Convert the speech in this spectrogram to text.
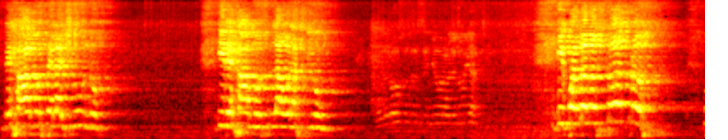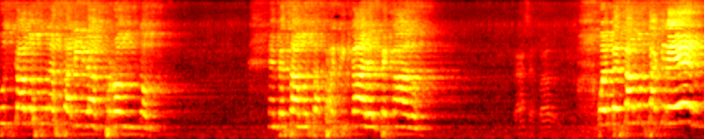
Dejamos el ayuno y dejamos la oración. Poderoso es el Señor, aleluya. Y cuando nosotros buscamos una salida pronto, empezamos a practicar el pecado Gracias, Padre. o empezamos a creer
